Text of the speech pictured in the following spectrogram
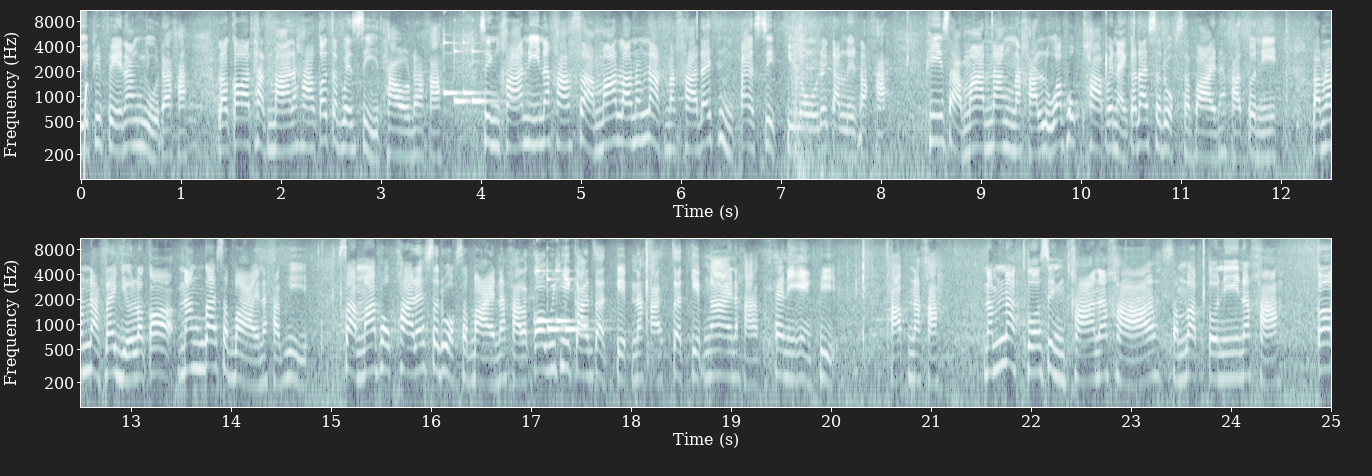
ลิฟที่เฟย์นั่งอยู่นะคะ แล้วก็ถัดมานะคะก็จะเป็นสีเทานะคะ สินค้านี้นะคะสามารถรับน้ำหนักนะคะได้ถึง 80กิโลด้วยกันเลยนะคะพี่สามารถนั่งนะคะ หรือว่าพกพาไปไหนก็ได้สะดวกสบายนะคะ ตัวนี้รับน้ำหนักได้เยอะแล้วก็นั่งได้สบายนะคะพี่ สามารถพกพาได้สะดวกสบายนะคะ แล้วก็วิธีการจัดเก็บนะคะ จัดเก็บง่ายนะคะ แค่นี้เองพี่พับนะคะ น้ำหนักตัวสินค้านะคะสำหรับตัวนี้นะคะ ก็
